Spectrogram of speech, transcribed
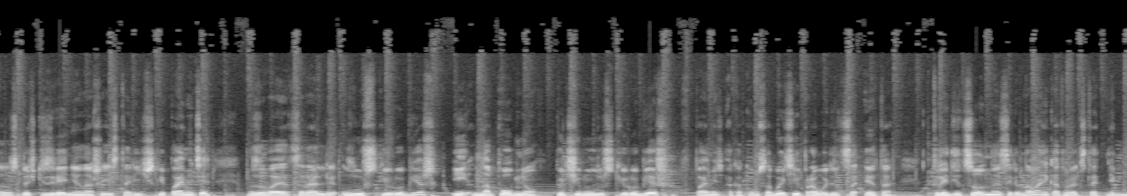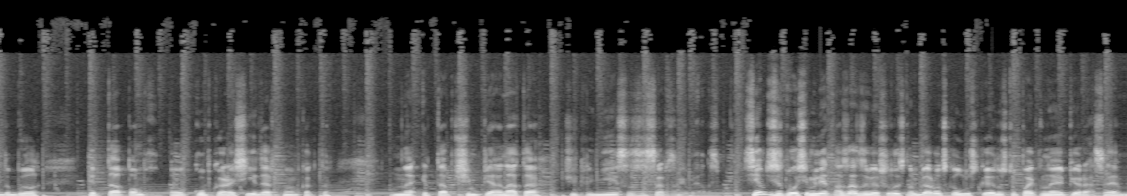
э, с точки зрения нашей исторической памяти. Называется ралли «Лужский рубеж». И напомню, почему «Лужский рубеж», в память о каком событии проводится это традиционное соревнование, которое, кстати, некогда было этапом э, Кубка России, даже, по-моему, как-то на этап чемпионата чуть ли не СССР заявлялась. 78 лет назад завершилась Новгородско-Лужская наступательная операция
